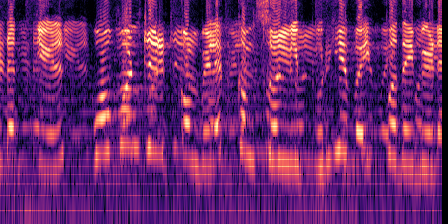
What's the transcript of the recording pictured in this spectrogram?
இடத்தில் ஒவ்வொன்றிற்கும் விளக்கம் சொல்லி புரிய வைப்பதை விட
